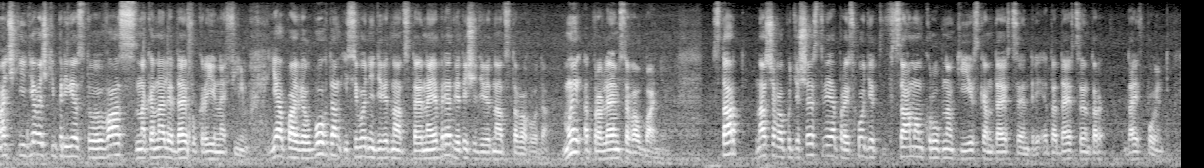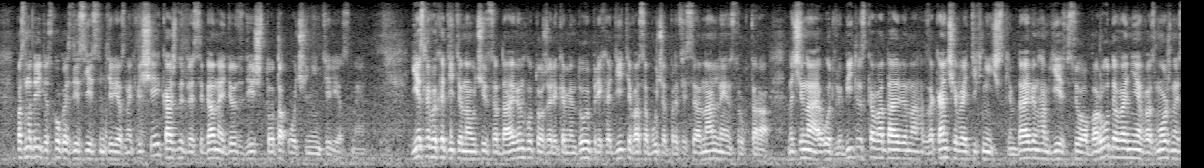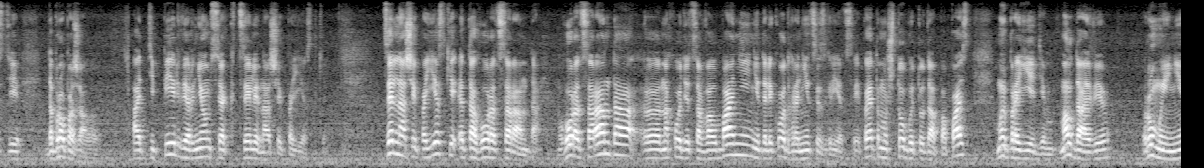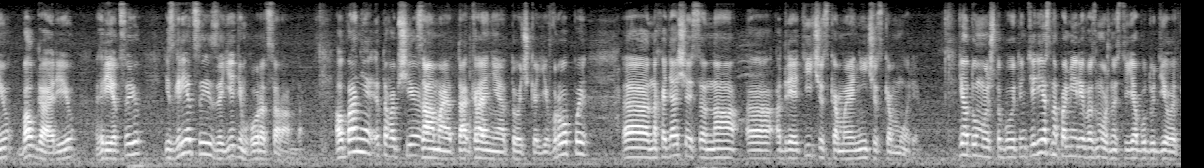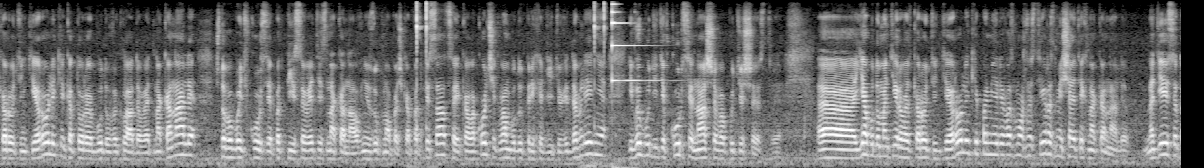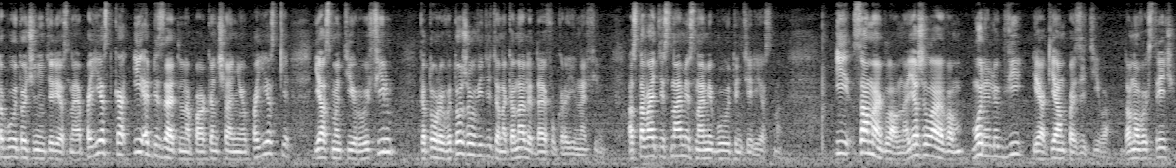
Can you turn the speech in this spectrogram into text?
Мальчики и девочки, приветствую вас на канале Дайв Украина Фильм. Я Павел Богдан и сегодня 19 ноября 2019 года. Мы отправляемся в Албанию. Старт нашего путешествия происходит в самом крупном киевском дайв-центре. Это дайв-центр Dive Point. Посмотрите, сколько здесь есть интересных вещей. Каждый для себя найдет здесь что-то очень интересное. Если вы хотите научиться дайвингу, тоже рекомендую, приходите, вас обучат профессиональные инструктора. Начиная от любительского дайвинга, заканчивая техническим дайвингом, есть все оборудование, возможности. Добро пожаловать! А теперь вернемся к цели нашей поездки. Цель нашей поездки это город Саранда. Город Саранда э, находится в Албании, недалеко от границы с Грецией. Поэтому, чтобы туда попасть, мы проедем Молдавию, Румынию, Болгарию, Грецию. Из Греции заедем в город Саранда. Албания это вообще самая та, крайняя точка Европы, э, находящаяся на э, Адриатическом и Ионическом море. Я думаю, что будет интересно. По мере возможности я буду делать коротенькие ролики, которые буду выкладывать на канале. Чтобы быть в курсе, подписывайтесь на канал. Внизу кнопочка подписаться и колокольчик. Вам будут приходить уведомления. И вы будете в курсе нашего путешествия. Э, я буду монтировать коротенькие ролики по мере возможности и размещать их на канале. Надеюсь, это будет очень интересная поездка. И обязательно по окончанию поездки я смонтирую фильм который вы тоже увидите на канале Дайв Украина Фильм. Оставайтесь с нами, с нами будет интересно. И самое главное, я желаю вам море любви и океан позитива. До новых встреч!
